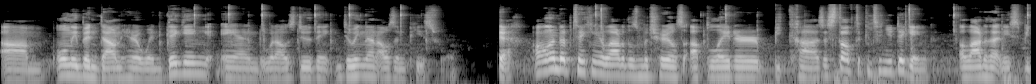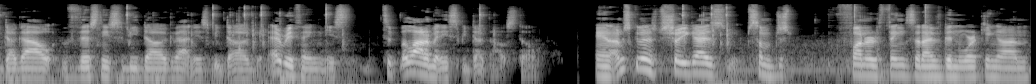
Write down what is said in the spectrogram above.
um, only been down here when digging, and when I was doing doing that, I was in peaceful. Yeah, I'll end up taking a lot of those materials up later because I still have to continue digging. A lot of that needs to be dug out. This needs to be dug. That needs to be dug. Everything needs to, a lot of it needs to be dug out still. And I'm just going to show you guys some just funner things that I've been working on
